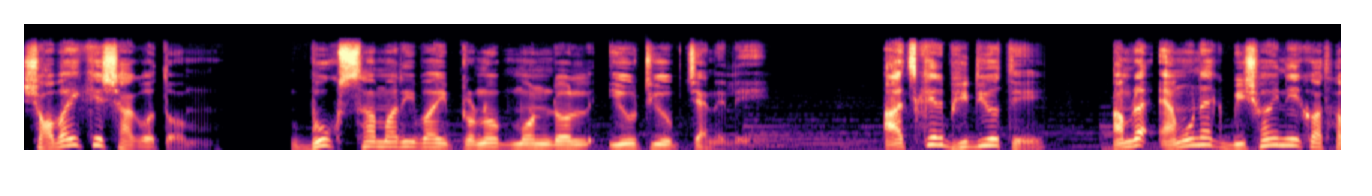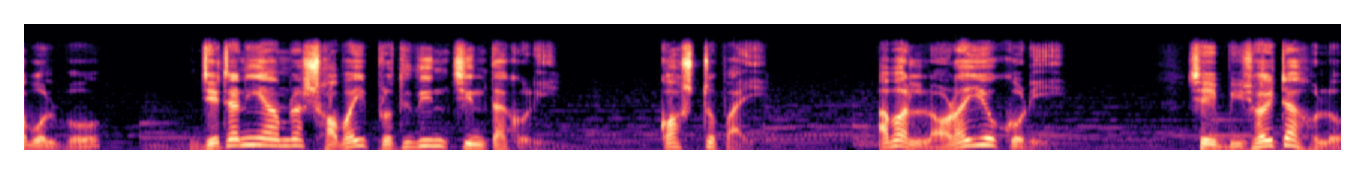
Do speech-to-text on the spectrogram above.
সবাইকে স্বাগতম book summary by Pranab Mondal YouTube চ্যানেলে। আজকের ভিডিওতে আমরা এমন এক বিষয় নিয়ে কথা বলব, যেটা নিয়ে আমরা সবাই প্রতিদিন চিন্তা করি, কষ্ট পাই, আবার লড়াইও করি। সেই বিষয়টা হলো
